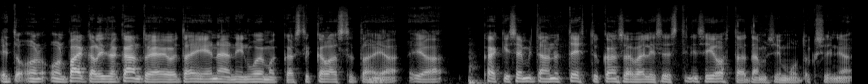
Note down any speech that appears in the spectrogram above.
Että on, on paikallisia kantoja, joita ei enää niin voimakkaasti kalasteta ja, ja kaikki se, mitä on nyt tehty kansainvälisesti, niin se johtaa tämmöisiin muutoksiin. Ja,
